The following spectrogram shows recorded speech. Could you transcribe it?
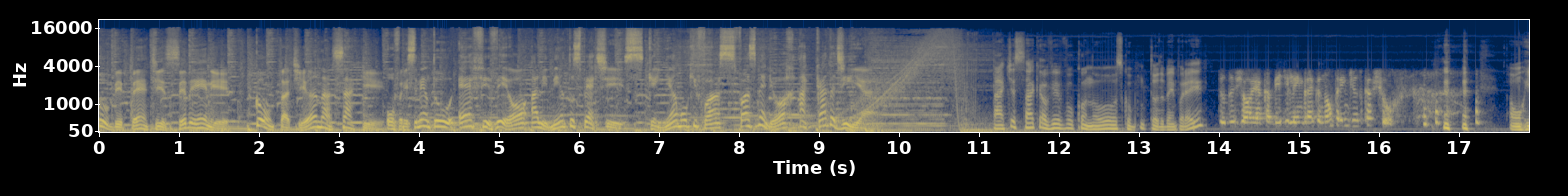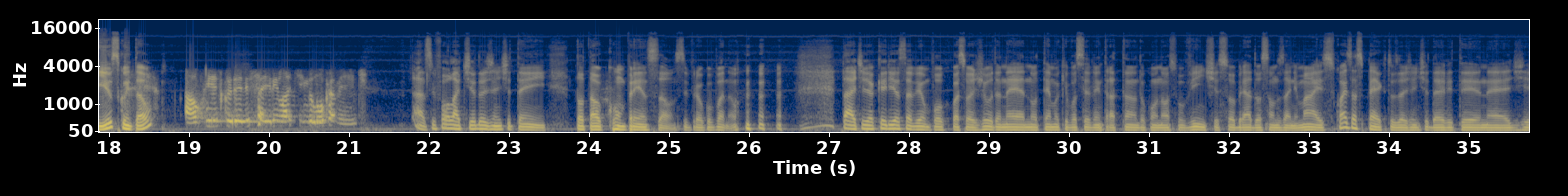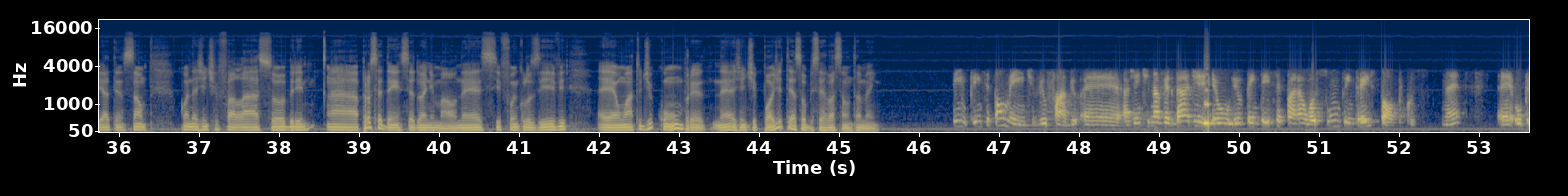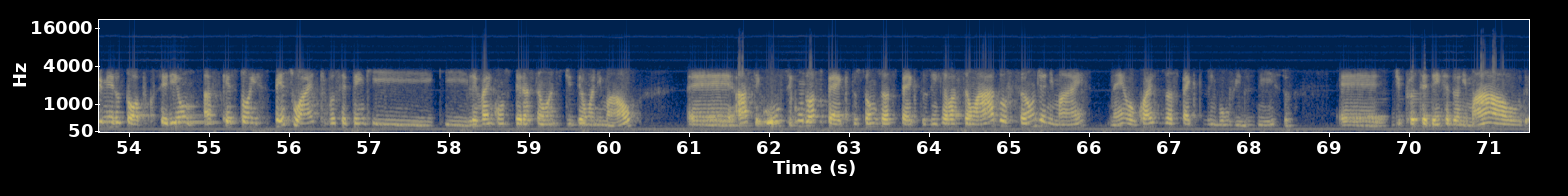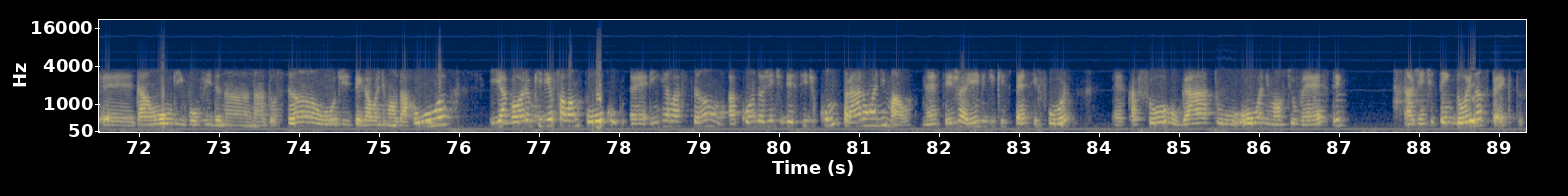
Clube Pet CBN, com Tatiana Saque. Oferecimento FVO Alimentos Pets. Quem ama o que faz, faz melhor a cada dia. Tati Saque ao vivo conosco. Tudo bem por aí? Tudo jóia. Acabei de lembrar que eu não prendi os cachorros. Há um risco, então? Há um risco deles saírem latindo loucamente. Ah, se for latido, a gente tem total compreensão. Se preocupa, não. Tati, eu queria saber um pouco com a sua ajuda, né, no tema que você vem tratando com o nosso ouvinte sobre a adoção dos animais. Quais aspectos a gente deve ter, né, de atenção quando a gente falar sobre a procedência do animal, né? Se for, inclusive, é, um ato de compra, né? A gente pode ter essa observação também. Sim, principalmente, viu, Fábio? É, a gente, na verdade, eu, eu tentei separar o assunto em três tópicos, né? É, o primeiro tópico seriam as questões pessoais que você tem que, que levar em consideração antes de ter um animal. É, a, o segundo aspecto são os aspectos em relação à adoção de animais, né, ou quais os aspectos envolvidos nisso, é, de procedência do animal, é, da ONG envolvida na, na adoção, ou de pegar o animal da rua. E agora eu queria falar um pouco é, em relação a quando a gente decide comprar um animal, né? Seja ele de que espécie for, é, cachorro, gato ou animal silvestre, a gente tem dois aspectos.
